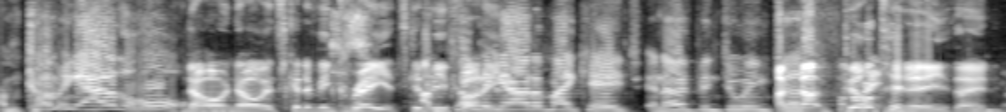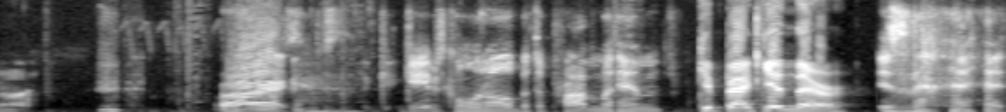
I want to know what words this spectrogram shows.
I'm coming out of the hole. No, no, it's gonna be great. It's gonna I'm be funny. I'm coming out of my cage, and I've been doing just I'm not fine. building anything. All right. G- Gabe's cool and all, but the problem with him Get back in there, is that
